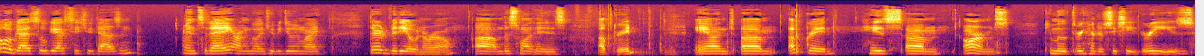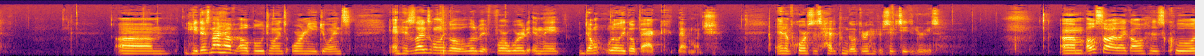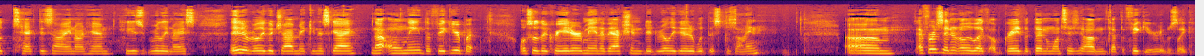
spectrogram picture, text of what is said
Hello guys, LugiaXD2000, and today I'm going to be doing my third video in a row. Um, this one is Upgrade, and um, Upgrade, his um, arms can move 360 degrees. Um, he does not have elbow joints or knee joints, and his legs only go a little bit forward, and they don't really go back that much. And of course, his head can go 360 degrees. Um, also, I like all his cool tech design on him. He's really nice. They did a really good job making this guy. Not only the figure, but also the creator, Man of Action, did really good with this design. Um, at first, I didn't really like Upgrade, but then once I um, got the figure, it was like,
